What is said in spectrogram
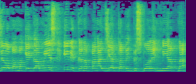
jelema make gamis. Ini karena pengajian tapi geus goreng niatna.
